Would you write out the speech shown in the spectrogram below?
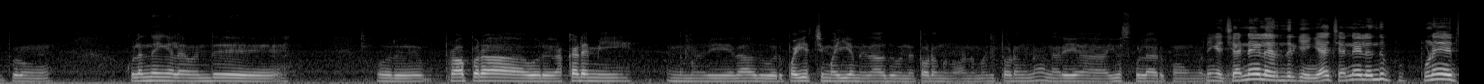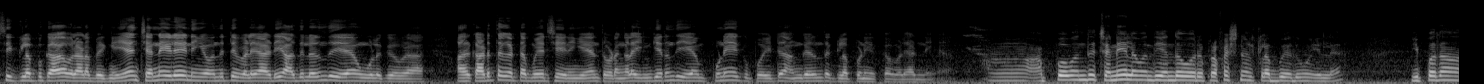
அப்புறம் குழந்தைங்களை வந்து ஒரு ப்ராப்பராக ஒரு அகாடமி இந்த மாதிரி ஏதாவது ஒரு பயிற்சி மையம் ஏதாவது ஒன்று தொடங்கணும். அந்த மாதிரி தொடங்கினா நிறைய யூஸ்ஃபுல்லாக இருக்கும் நீங்கள் சென்னையில் இருந்திருக்கீங்க. சென்னையிலேருந்து புனே எஃப்சி கிளப்புக்காக விளையாட போயிருக்கீங்க. ஏன் சென்னையிலே நீங்கள் வந்துட்டு விளையாடி அதுலேருந்து ஏன் உங்களுக்கு அதுக்கு அடுத்த கட்ட முயற்சியை நீங்கள் ஏன் தொடங்கலை? இங்கேருந்து ஏன் புனேக்கு போயிட்டு அங்கேருந்து கிளப் பண்ணி இருக்க விளையாடுனீங்க? அப்போ வந்து சென்னையில் வந்து எந்த ஒரு ப்ரொஃபஷனல் கிளப் எதுவும் இல்லை. இப்போ தான்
